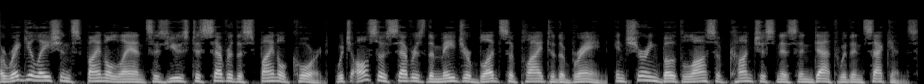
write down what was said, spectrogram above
A regulation spinal lance is used to sever the spinal cord, which also severs the major blood supply to the brain, ensuring both loss of consciousness and death within seconds.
